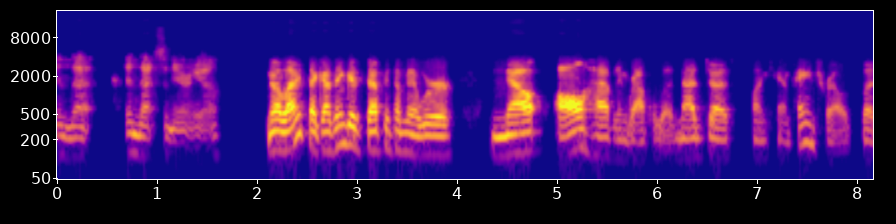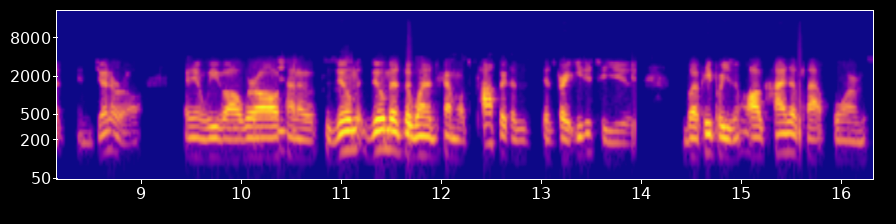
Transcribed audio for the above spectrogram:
in that in that scenario. No, like like I think it's definitely something that we're now all having to grapple with, not just on campaign trails, but in general. And know, we've all we're all kind of Zoom. Zoom is the one that's kind of most popular because it's, it's very easy to use, but people are using all kinds of platforms,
